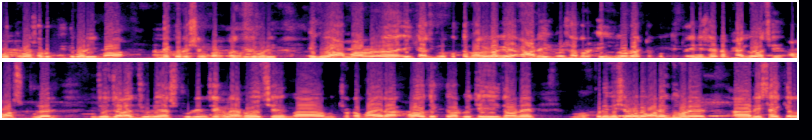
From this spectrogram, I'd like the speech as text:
প্রতিমা স্বরূপ দিতে পারি বা ডেকোরেশন পারপাস দিতে পারি। এগুলো আমার এই কাজগুলো করতে ভালো লাগে। আর এইগুলো সাধারণ এইগুলোর একটা প্রত্যেকটা জিনিসের একটা ভ্যালু আছে। আমার স্কুলের যে যারা জুনিয়র স্টুডেন্ট এখানে রয়েছে বা ছোট ভাইয়েরা, ওরাও দেখতে পারবে যে এই ধরনের পরিবেশের মধ্যে অনেক ধরনের রিসাইকেল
